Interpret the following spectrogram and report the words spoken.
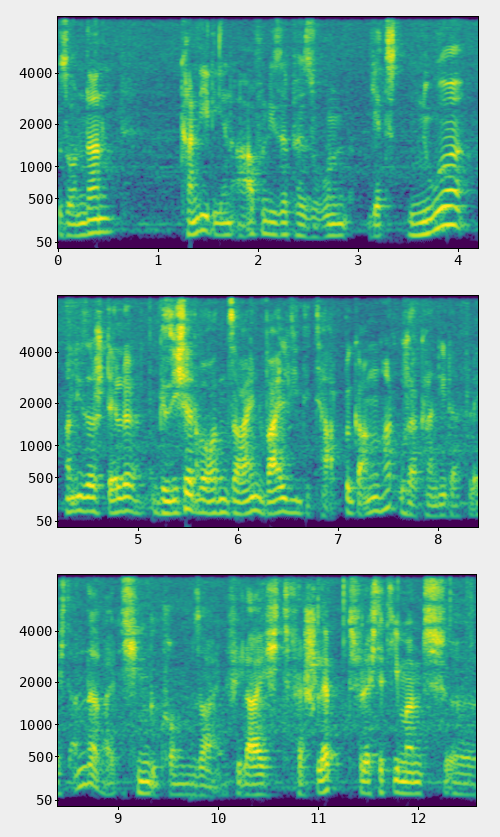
sondern kann die DNA von dieser Person jetzt nur an dieser Stelle gesichert worden sein, weil die die Tat begangen hat? Oder kann die da vielleicht anderweitig hingekommen sein? Vielleicht verschleppt, vielleicht hat jemand äh,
